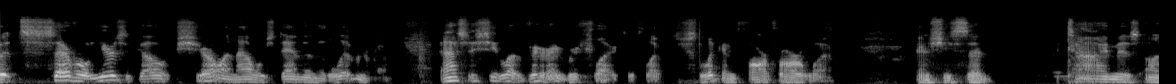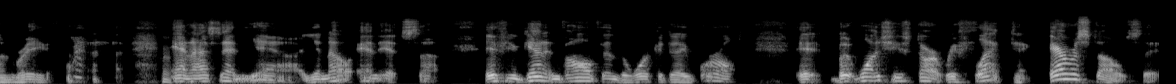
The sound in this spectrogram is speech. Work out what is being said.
But several years ago, Cheryl and I were standing in the living room, and I said, She looked very reflective, like she's looking far, far away. And she said, time is unreal. and I said, yeah, you know, and it's, uh, if you get involved in the workaday world, it, but once you start reflecting, Aristotle said,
